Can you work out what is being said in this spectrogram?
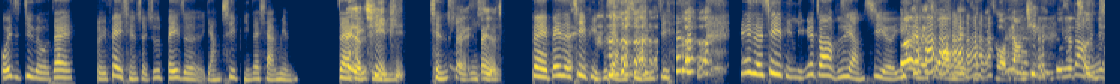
我一直记得我在水肺潜水，就是背着氧气瓶在下面，在海底潜水的时候，对，背着气瓶不是氧气，对不起。背着气瓶里面装的不是氧气而已。对，没错，没错，没错，氧气瓶就是纯气，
